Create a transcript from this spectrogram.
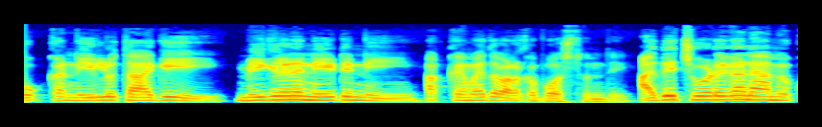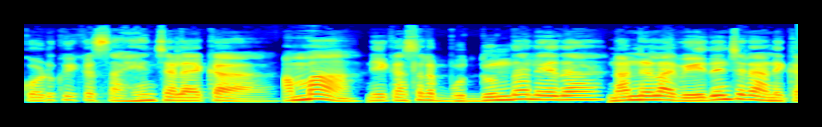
గుక్క నీళ్ళు తాగి మిగిలిన నీటిని పక్క మీద వలకపోస్తుంది. అది చూడగానే ఆమె కొడుకు ఇక సహించలేక అమ్మా నీకు అసలు బుద్ధుందా లేదా? నన్ను ఇలా వేధించడానిక?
